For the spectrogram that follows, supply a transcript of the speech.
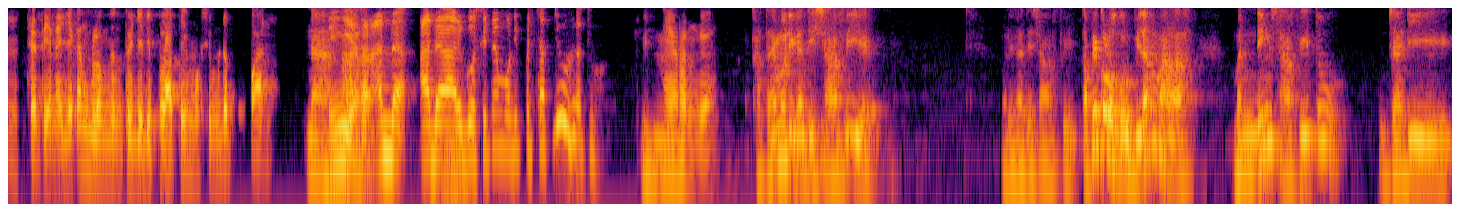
Hmm, Setien aja kan belum tentu jadi pelatih musim depan. Nah, Iya ada, kan ada ada Hmm. gosipnya mau dipecat juga tuh. Hmm. Heran gak? katanya mau diganti Xavi ya. Mau diganti Xavi. Tapi kalau gue bilang malah mending Xavi itu jadi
